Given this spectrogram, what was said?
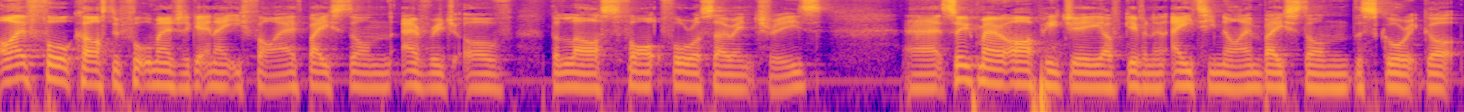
I've forecasted Football Manager to get an 85 based on average of the last four, four or so entries. Uh, Super Mario RPG, I've given an 89 based on the score it got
